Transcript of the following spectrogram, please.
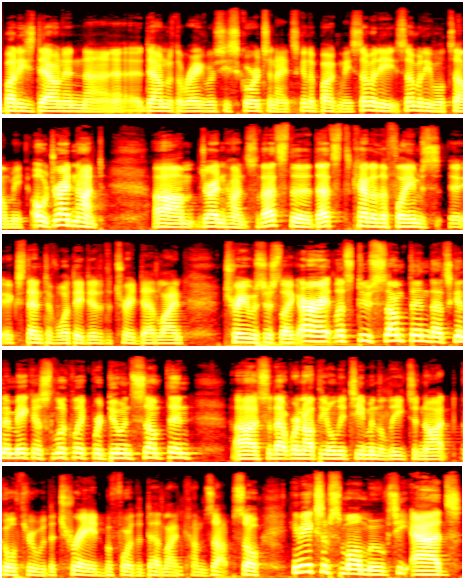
buddy's down in uh, down with the Wranglers. He scored tonight. It's gonna bug me. Somebody somebody will tell me. Oh, Dryden Hunt. Um, Dryden Hunt. So that's the that's kind of the Flames' extent of what they did at the trade deadline. Trey was just like, all right, let's do something that's gonna make us look like we're doing something. Uh, so that we're not the only team in the league to not go through with the trade before the deadline comes up. So he makes some small moves. He adds.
